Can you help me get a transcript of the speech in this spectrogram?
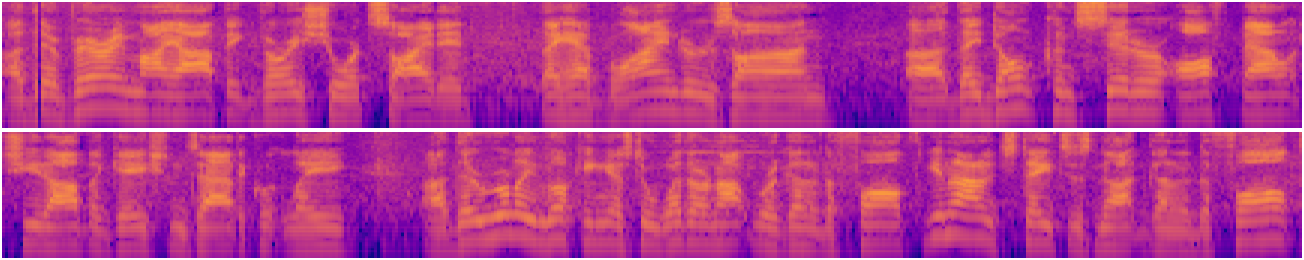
Uh, they're very myopic, very short sighted. They have blinders on. Uh, they don't consider off balance sheet obligations adequately. Uh, they're really looking as to whether or not we're going to default. The United States is not going to default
